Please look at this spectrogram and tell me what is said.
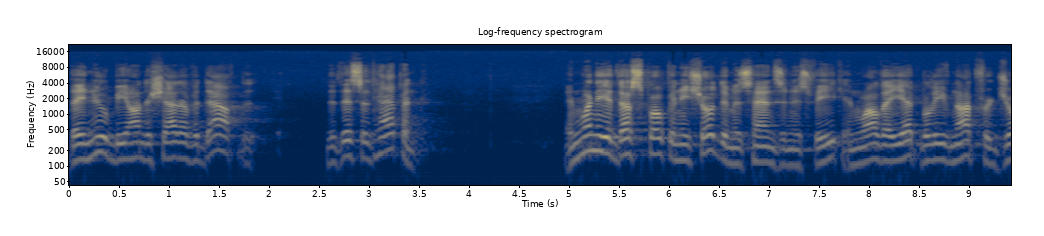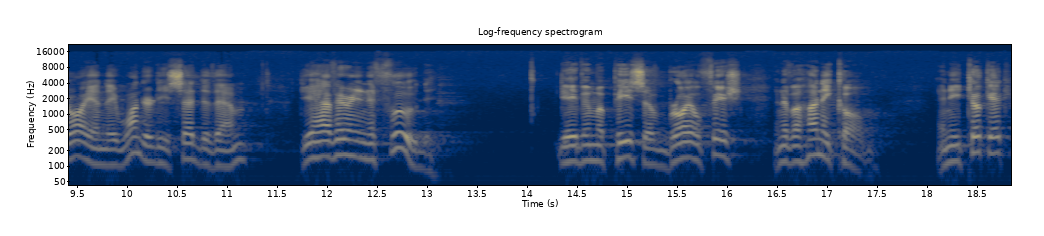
They knew beyond a shadow of a doubt that, that this had happened. And when he had thus spoken, he showed them his hands and his feet. And while they yet believed not for joy and they wondered, he said to them, Do you have here any food? Gave him a piece of broiled fish and of a honeycomb. And he took it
